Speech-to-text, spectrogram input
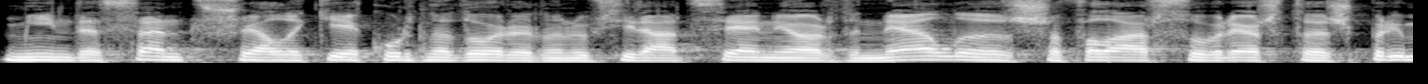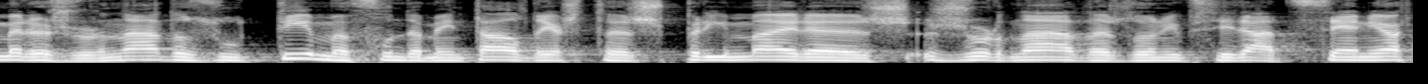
Minda Santos, ela que é coordenadora da Universidade Sénior de Nelas, a falar sobre estas primeiras jornadas, o tema fundamental destas primeiras jornadas da Universidade Sénior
